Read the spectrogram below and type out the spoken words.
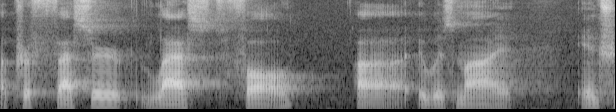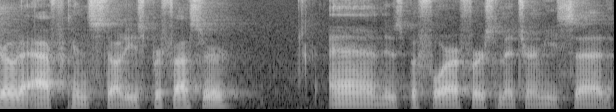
a professor last fall. Uh, it was my intro to African studies professor, and it was before our first midterm. He said,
